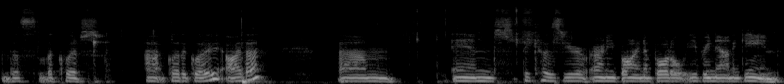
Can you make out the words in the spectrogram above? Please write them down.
this liquid art glitter glue either. Um, and because you're only buying a bottle every now and again,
